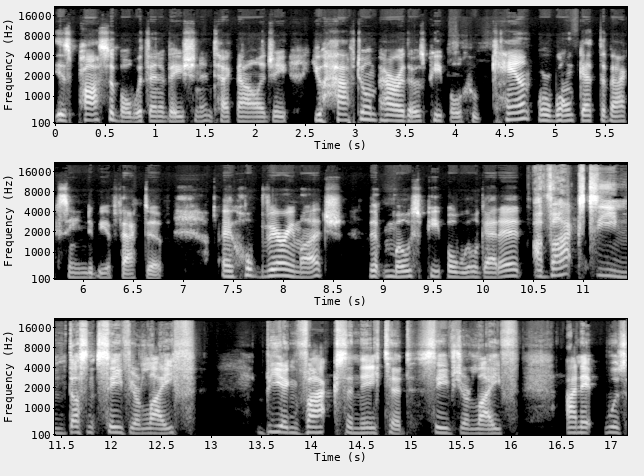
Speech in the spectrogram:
is possible with innovation and technology, you have to empower those people who can't or won't get the vaccine to be effective. I hope very much that most people will get it. A vaccine doesn't save your life. Being vaccinated saves your life. And it was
